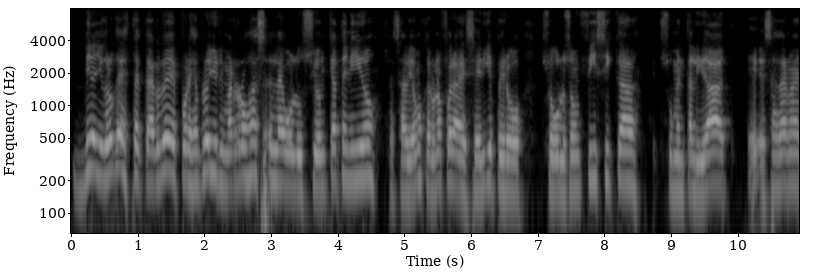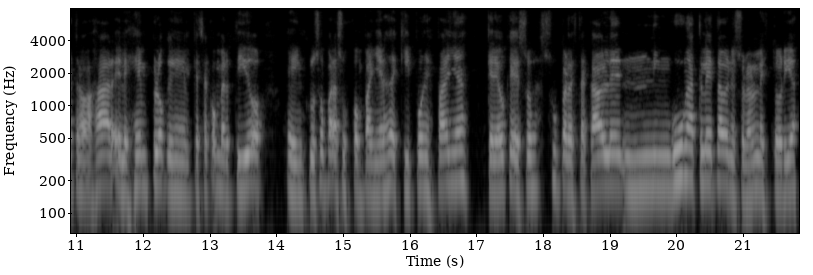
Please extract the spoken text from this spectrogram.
Mira, yo creo que destacar de, por ejemplo, Yurimar Rojas, la evolución que ha tenido. sabíamos que era una fuera de serie, pero su evolución física, su mentalidad, eh, esas ganas de trabajar, el ejemplo en el que se ha convertido, e incluso para sus compañeras de equipo en España, creo que eso es súper destacable. Ningún atleta venezolano en la historia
